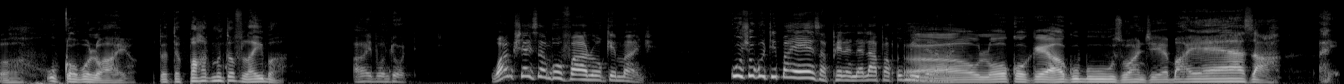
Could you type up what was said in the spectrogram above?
Oh, uqobo lwayo. The Department of Labor. Hayibo ndoda. Wangishayisa ngovalo ke manje. Kusho ukuthi bayeza phela nalapha kumina lapha. Aw lokho ke akubuzwa nje bayeza. Hayi,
